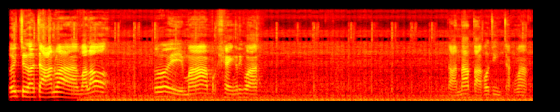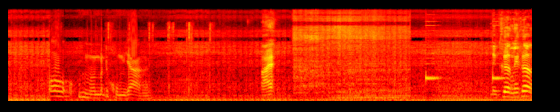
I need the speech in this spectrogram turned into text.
เฮ้ยเจออาจารย์ว่ะมาแล้วเฮ้ยมามาแข่งกันดีกว่าอาจารย์หน้าตาเขาจริงจังมาก โอ้มันมันคุมยากนะไปหนึ่งเครื่องหนึ่งเครื่อง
